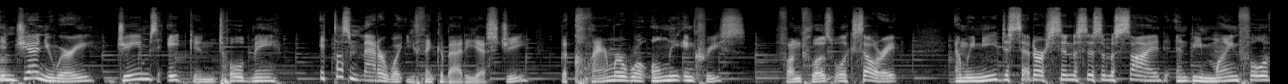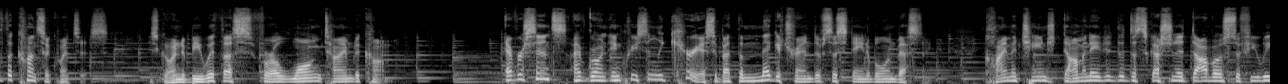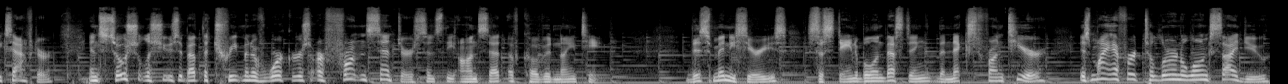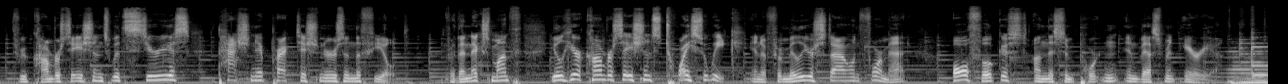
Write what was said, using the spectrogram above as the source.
Uh-huh. In January, James Aitken told me, It doesn't matter what you think about ESG, the clamor will only increase, fund flows will accelerate, and we need to set our cynicism aside and be mindful of the consequences, is going to be with us for a long time to come. Ever since, I've grown increasingly curious about the megatrend of sustainable investing. Climate change dominated the discussion at Davos a few weeks after, and social issues about the treatment of workers are front and center since the onset of COVID 19. This mini-series, Sustainable Investing: The Next Frontier, is my effort to learn alongside you through conversations with serious, passionate practitioners in the field. For the next month, you'll hear conversations twice a week in a familiar style and format, all focused on this important investment area.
